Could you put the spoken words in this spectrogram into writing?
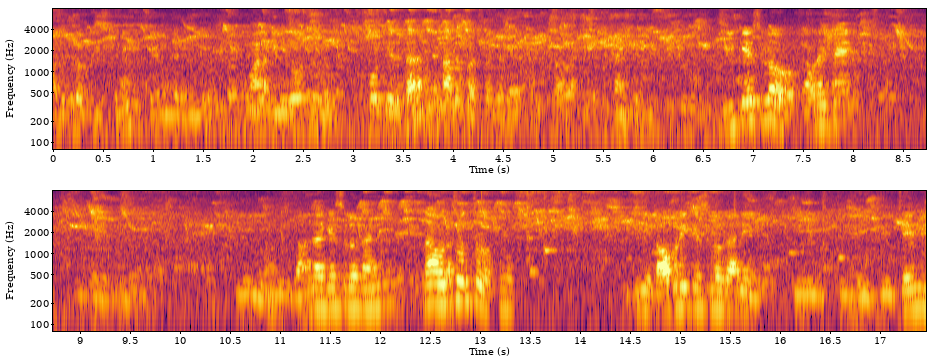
అదుపులోకి తీసుకుని చేయడం జరిగింది. వాళ్ళని ఈరోజు పూర్తి ఎదుట హాజరుపరచడం జరిగింది. థ్యాంక్ యూ ఈ కేసులో ఎవరైతే ఈ గాంజా కేసులో కానీ ఉంచు ఉంచు ఈ రాబరీ కేసులో కానీ ఈ చేంజ్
